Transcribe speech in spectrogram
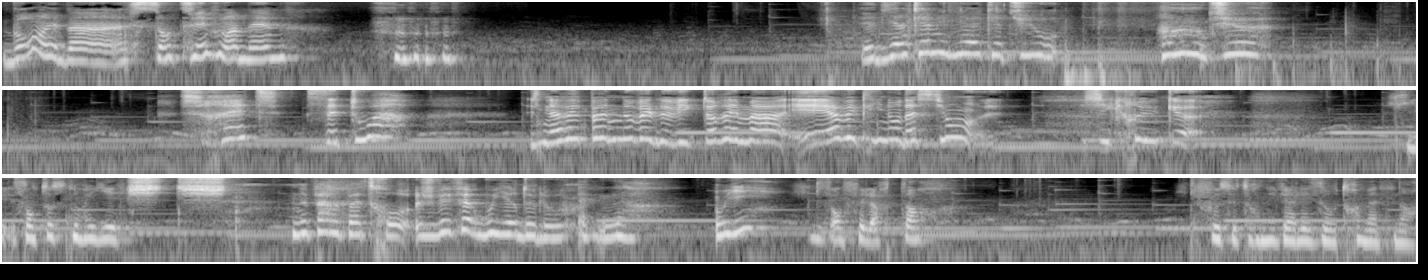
Bon, eh ben, santé moi-même. eh bien, Camilla, qu'as-tu... Oh mon dieu Shrek, c'est toi Je n'avais pas de nouvelles de Victor Emma, et avec l'inondation, j'ai cru que... Ils sont tous noyés. Chut, chut, ne parle pas trop, je vais faire bouillir de l'eau. Edna, Oui? Ils ont fait leur temps. Il faut se tourner vers les autres maintenant.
